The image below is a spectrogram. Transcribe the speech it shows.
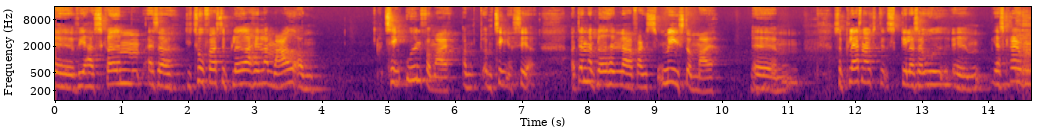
Øh, vi har skrevet, altså de to første plader handler meget om ting uden for mig, om, om ting, jeg ser. Og den her plade handler faktisk mest om mig. Mm-hmm. Øhm, så plads nok skiller sig ud. Øhm, jeg skrev den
